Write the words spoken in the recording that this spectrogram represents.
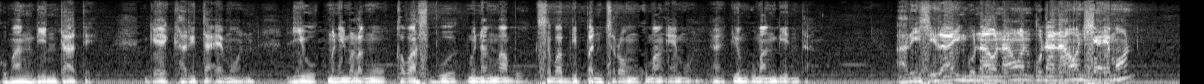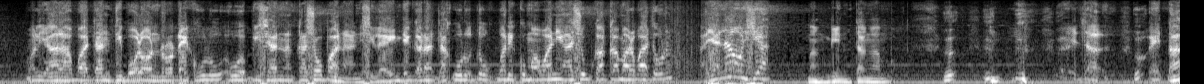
kumang dintate ge karita emon diuk meni melengu kawas buuk menang mabuk sebab dipencerong kumang emon eh, kumang dinta hari silain ku naon-naon kuda naon si emon? Melihala batan ti bolon rode kulu uwe pisan kasopanan si lain degaran tak urutuk bari kumawani asup ka kamar batur. Aya naon sia mang dinta ngambek eta eta?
